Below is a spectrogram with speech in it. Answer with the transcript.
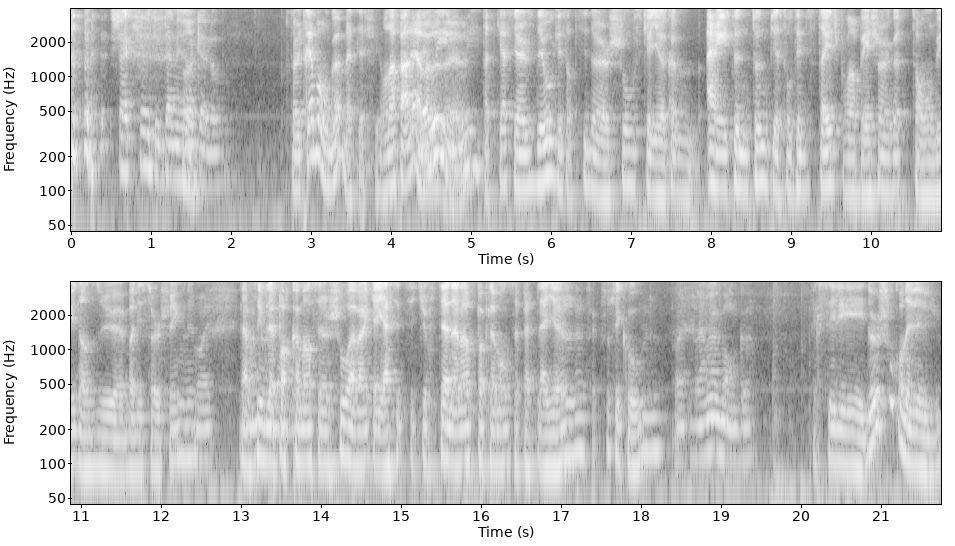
Chaque show est tout le temps meilleur que l'autre. C'est un très bon gars, Matt. On en parlait Ben avant oui, le ben oui. podcast. Il y a une vidéo qui est sortie d'un show où il a comme arrêté une tune puis il a sauté du stage pour empêcher un gars de tomber dans du euh, body surfing. là. Ouais. Puis après, il voulait pas recommencer le show avant qu'il y ait assez de sécurité en avant pour pas que le monde se pète la gueule. là. Fait que ça, c'est cool. là. Ouais, vraiment un bon gars. Fait que c'est les deux shows qu'on avait vus,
